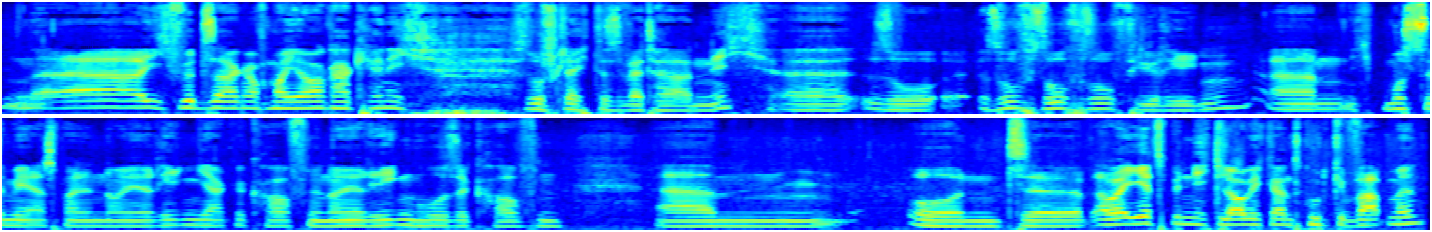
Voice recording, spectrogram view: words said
na, ich würde sagen, auf Mallorca kenne ich so schlechtes Wetter nicht. Äh, so, so, so, so viel Regen. Ähm, ich musste mir erstmal eine neue Regenjacke kaufen, eine neue Regenhose kaufen. Ähm, und äh, aber jetzt bin ich, glaube ich, ganz gut gewappnet.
